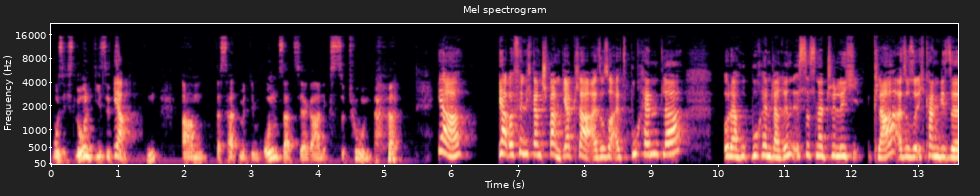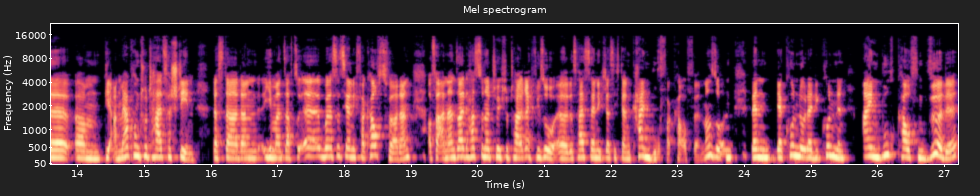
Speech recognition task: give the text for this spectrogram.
wo sich lohnt, diese ja. zu lesen. Ähm, das hat mit dem Umsatz ja gar nichts zu tun. ja, ja, aber finde ich ganz spannend. Ja, klar. Also so als Buchhändler oder Buchhändlerin ist es natürlich klar. Also so, ich kann diese ähm, die Anmerkung total verstehen, dass da dann jemand sagt, so, äh, aber das ist ja nicht verkaufsfördernd. Auf der anderen Seite hast du natürlich total recht. Wieso? Äh, das heißt ja nicht, dass ich dann kein Buch verkaufe. Ne? So und wenn der Kunde oder die Kundin ein Buch kaufen würde,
